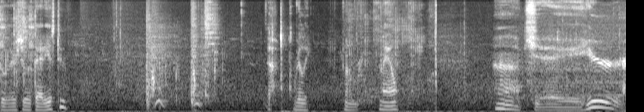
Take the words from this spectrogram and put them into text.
go there see what that is too. Really? Now? Okay, here.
